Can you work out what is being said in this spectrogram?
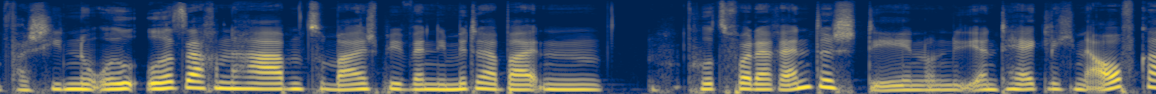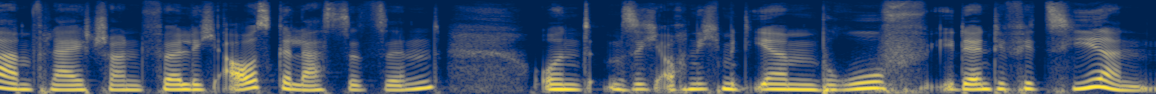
verschiedene Ursachen haben, zum Beispiel wenn die Mitarbeiter kurz vor der Rente stehen und mit ihren täglichen Aufgaben vielleicht schon völlig ausgelastet sind und sich auch nicht mit ihrem Beruf identifizieren.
